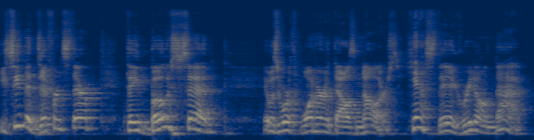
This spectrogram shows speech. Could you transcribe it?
You see the difference there? They both said it was worth $100,000. Yes, they agreed on that.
